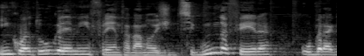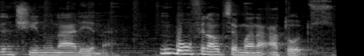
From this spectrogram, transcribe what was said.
enquanto o Grêmio enfrenta na noite de segunda-feira o Bragantino na Arena. Um bom final de semana a todos.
